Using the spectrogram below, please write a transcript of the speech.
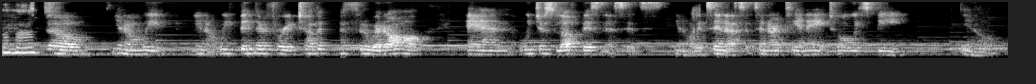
Mm-hmm. So, you know, we, you know, we've been there for each other through it all. And we just love business. It's, you know, it's in us, it's in our DNA to always be, you know,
